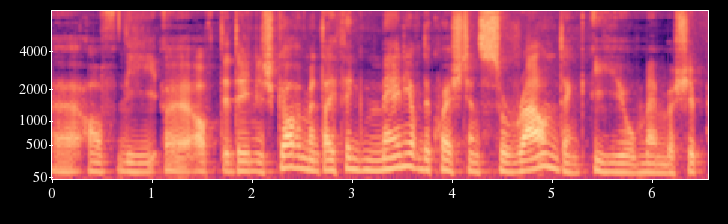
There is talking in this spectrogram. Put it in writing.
uh, of the uh, of the Danish government, I think many of the questions surrounding EU membership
